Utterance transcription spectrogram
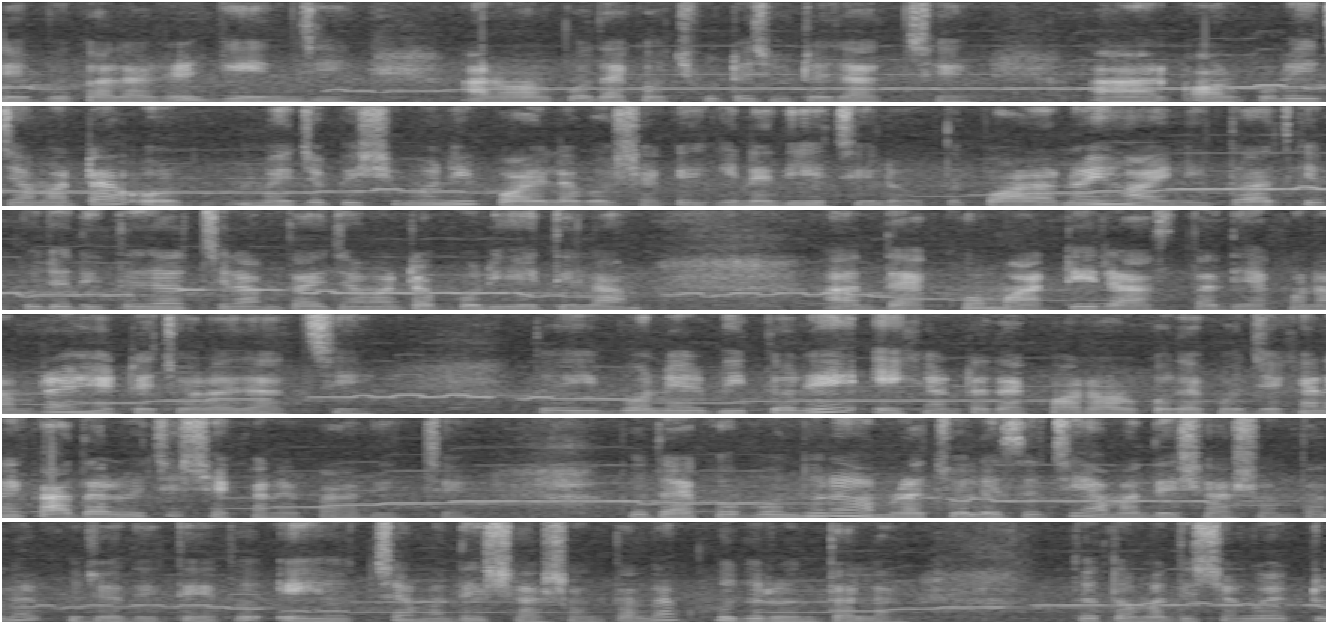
লেবু কালারের গেঞ্জি। আর অর্ক দেখো, ছুটে ছুটে যাচ্ছে। আর অর্কর এই জামাটা ওর মেজ পিসিমণি পয়লা বৈশাখে কিনে দিয়েছিল। তো পরানোই হয়নি, তো আজকে পুজো দিতে যাচ্ছিলাম, তাই জামাটা পরিয়ে দিলাম। আর দেখো মাটির রাস্তা দিয়ে এখন আমরা হেঁটে চলে যাচ্ছি। তো এই বনের ভিতরে এইখানটা দেখো, আর অর্ক দেখো, যেখানে কাদা রয়েছে সেখানে পা দিচ্ছে। তো দেখো বন্ধুরা, আমরা চলে এসেছি আমাদের শাসনতলায় পুজো দিতে। তো এই হচ্ছে আমাদের শাসনতলা, ক্ষুদরুনতলা। তো তোমাদের সঙ্গে একটু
